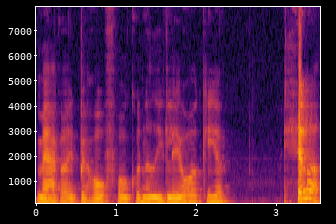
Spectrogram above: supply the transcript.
mærker et behov for at gå ned i et lavere gear. Eller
